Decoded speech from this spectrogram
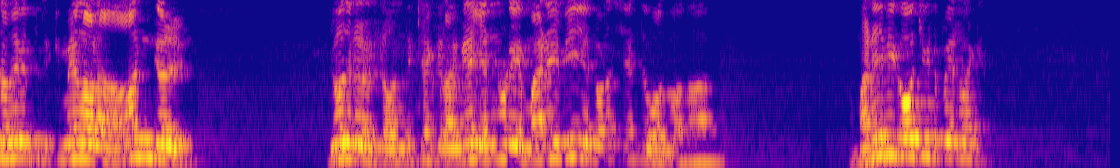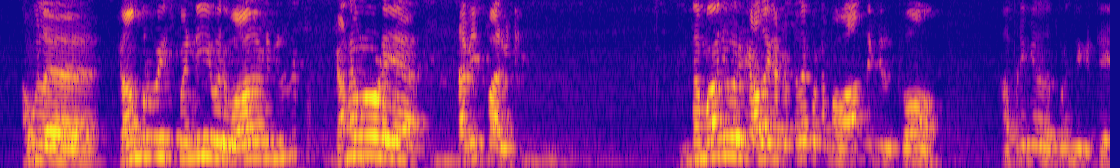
சதவீதத்திற்கு மேலான ஆண்கள் ஜோதிடர்கிட்ட வந்து கேட்குறாங்க என்னுடைய மனைவி என்னோட சேர்ந்து வாழ்வாளா? மனைவி கோச்சிக்கிட்டு போயிடுறாங்க. அவங்கள காம்ப்ரமைஸ் பண்ணி இவர் வாழணுங்கிறது கணவனுடைய தவிப்பாக இருக்கு. இந்த மாதிரி ஒரு காலகட்டத்தில் இப்போ நம்ம வாழ்ந்துட்டு இருக்கோம். அப்படிங்கிறத புரிஞ்சுக்கிட்டு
